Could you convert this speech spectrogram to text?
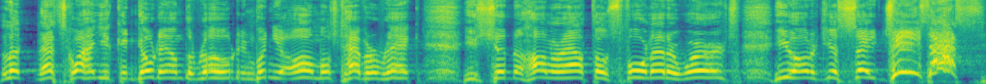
Look, that's why you can go down the road and when you almost have a wreck, you shouldn't holler out those four letter words. You ought to just say, Jesus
